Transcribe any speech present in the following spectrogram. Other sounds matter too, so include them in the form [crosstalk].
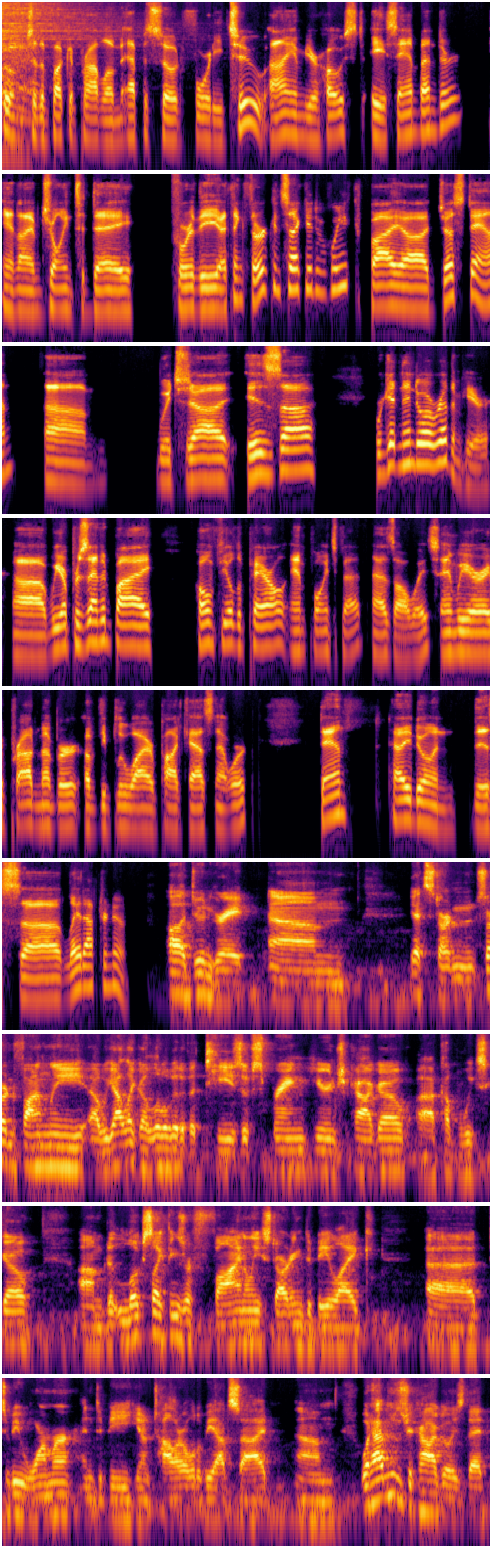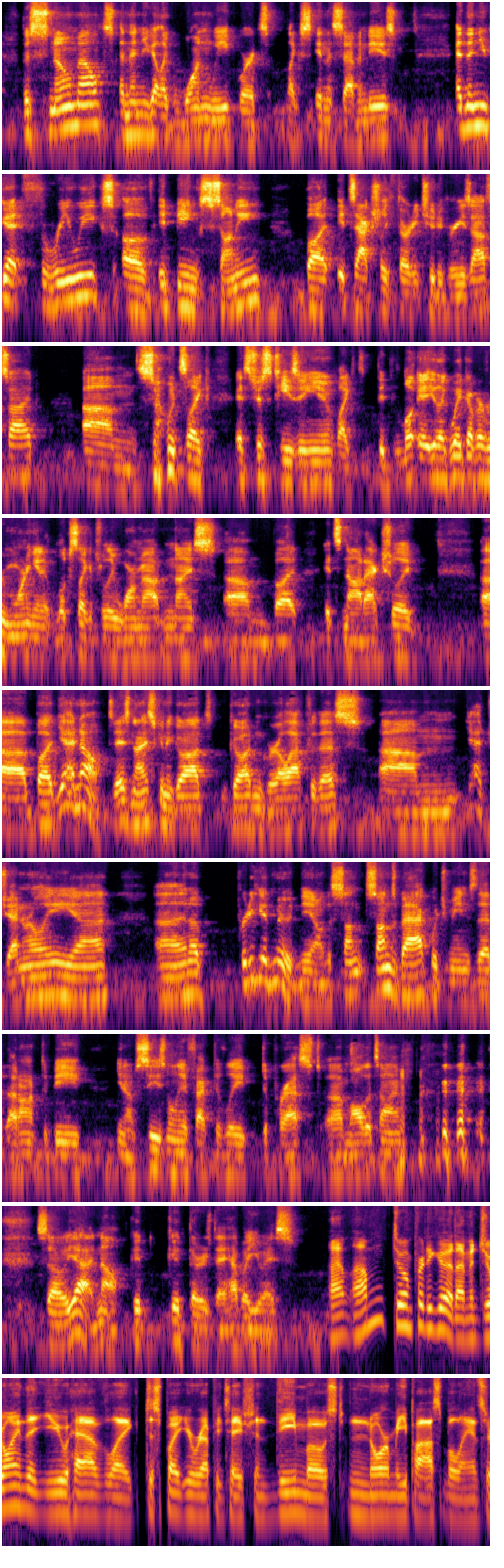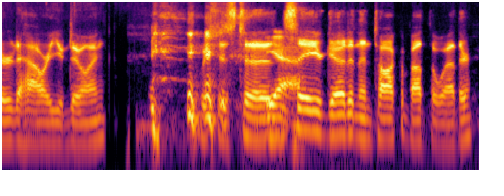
Welcome to the Bucket Problem, episode 42. I am your host, Ace Anbender, and I am joined today for the, I think, third consecutive week by uh, Just Dan, um, which uh, is, uh, we're getting into a rhythm here. Uh, we are presented by Home Field Apparel and PointsBet, as always, and we are a proud member of the Blue Wire Podcast Network. Dan, how you doing this uh, late afternoon? Uh, doing great. Um, yeah, it's starting starting finally. Uh, we got like a little bit of a tease of spring here in Chicago uh, a couple weeks ago, um, but it looks like things are finally starting to be like uh, to be warmer and to be you know tolerable to be outside. Um, what happens in Chicago is that the snow melts, and then you get like one week where it's like in the 70s, and then you get three weeks of it being sunny, but it's actually 32 degrees outside. Um, [laughs] so it's like it's just teasing you. Like look, you like wake up every morning and it looks like it's really warm out and nice, um, but it's not actually. Uh, but yeah, no, today's nice. Going to go out, go out and grill after this. Um, yeah, generally uh, uh, in a pretty good mood. You know, the sun sun's back, which means that I don't have to be you know seasonally effectively depressed um, all the time. [laughs] so yeah, no, good good Thursday. How about you, Ace? I'm I'm doing pretty good. I'm enjoying that you have like, despite your reputation, the most normy possible answer to how are you doing, which is to [laughs] yeah. say you're good and then talk about the weather.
